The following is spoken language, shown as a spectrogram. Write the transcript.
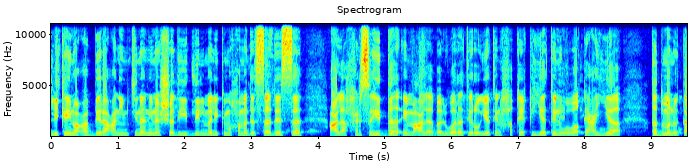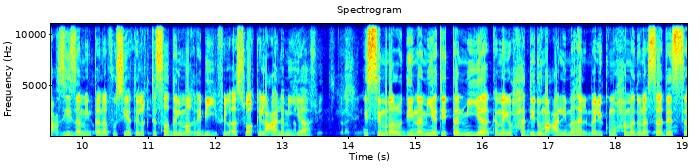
لكي نعبر عن امتناننا الشديد للملك محمد السادس على حرصه الدائم على بلورة رؤية حقيقية وواقعية تضمن التعزيز من تنافسية الاقتصاد المغربي في الأسواق العالمية. استمرار دينامية التنمية كما يحدد معالمها الملك محمد السادس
